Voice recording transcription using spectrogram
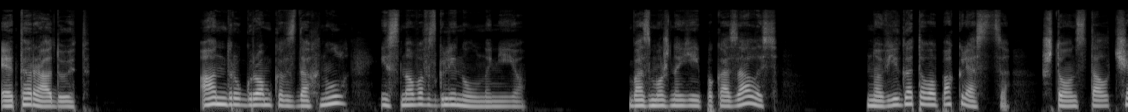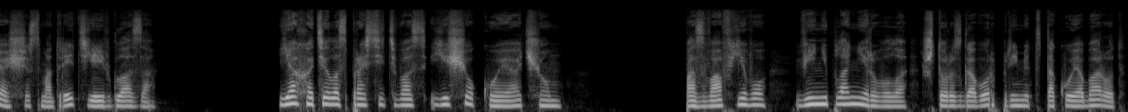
это радует». Андру громко вздохнул и снова взглянул на нее. Возможно, ей показалось, но Ви готова поклясться — что он стал чаще смотреть ей в глаза. «Я хотела спросить вас еще кое о чем. Позвав его, Ви не планировала, что разговор примет такой оборот,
